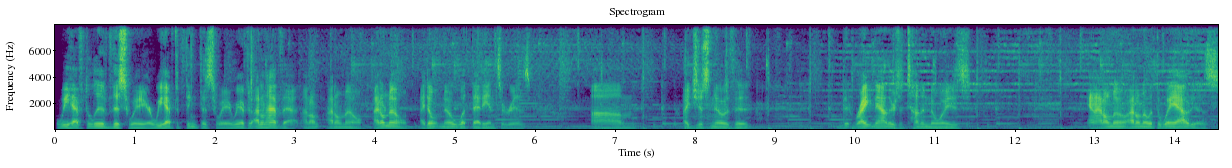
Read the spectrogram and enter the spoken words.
we have to live this way or we have to think this way or we have to I don't have that. I don't I don't know. I don't know. I don't know what that answer is. Um I just know that that right now there's a ton of noise and I don't know I don't know what the way out is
